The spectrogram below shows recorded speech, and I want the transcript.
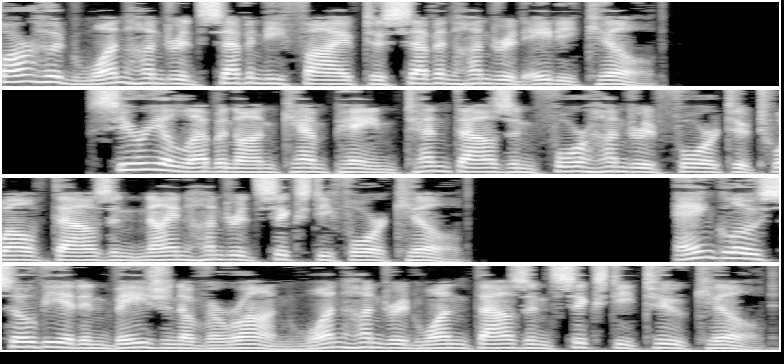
Farhud 175 to 780 killed. Syria–Lebanon campaign 10,404 to 12,964 killed. Anglo-Soviet invasion of Iran 101,062 killed.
